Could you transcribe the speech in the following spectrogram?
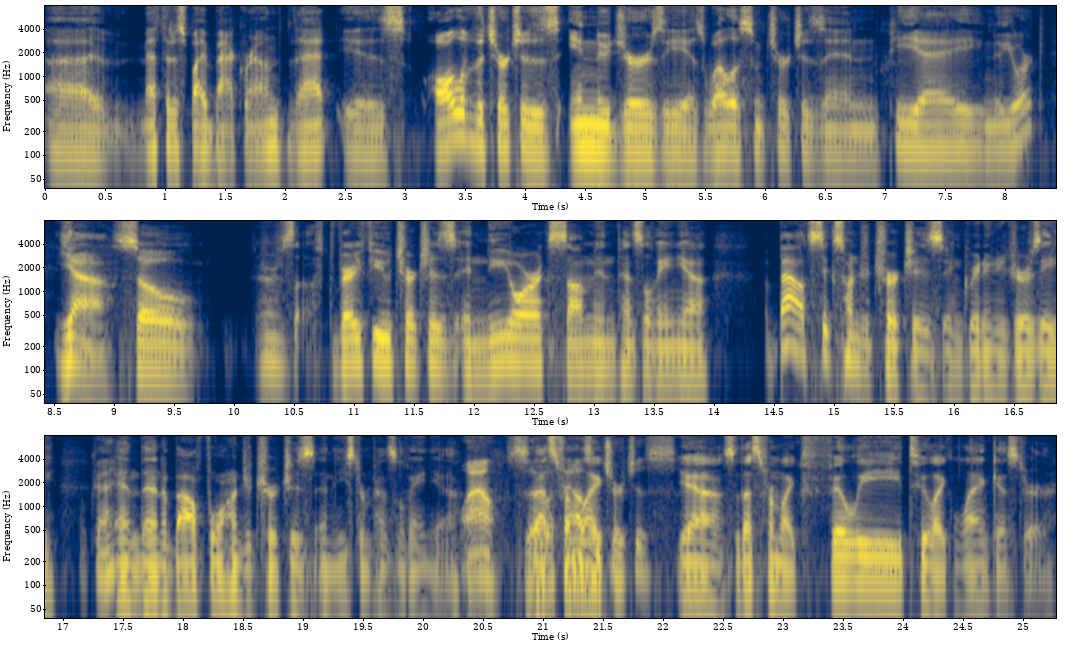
uh, Methodist by background. That is all of the churches in New Jersey, as well as some churches in PA, New York. Yeah. So there's very few churches in New York, some in Pennsylvania, about 600 churches in greater New Jersey. Okay. And then about 400 churches in eastern Pennsylvania. Wow. So, that's a from, like- churches. Yeah, so that's from like Philly to like Lancaster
